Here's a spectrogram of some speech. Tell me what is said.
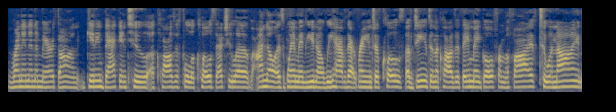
running in a marathon, getting back into a closet full of clothes that you love. I know as women, you know, we have that range of clothes of jeans in the closet. They may go from a five to a nine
